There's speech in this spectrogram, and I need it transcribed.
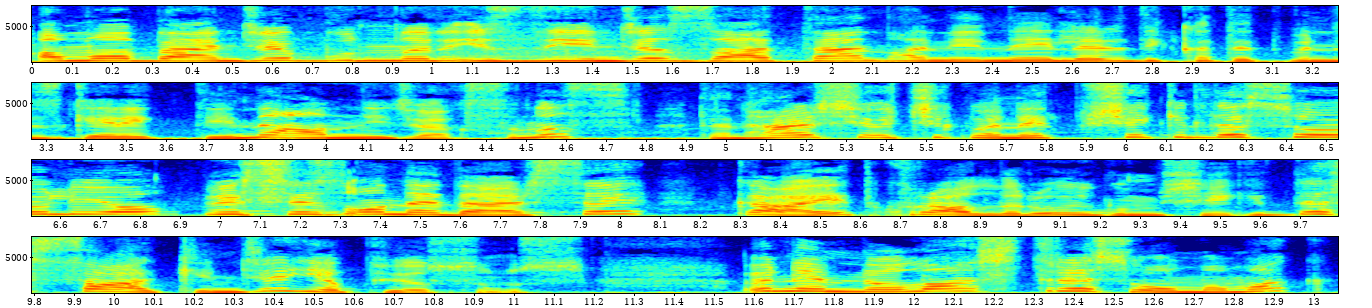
Ama bence bunları izleyince zaten hani nelere dikkat etmeniz gerektiğini anlayacaksınız. Zaten her şey açık ve net bir şekilde söylüyor ve siz o ne derse gayet kurallara uygun bir şekilde sakince yapıyorsunuz. Önemli olan stres olmamak,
